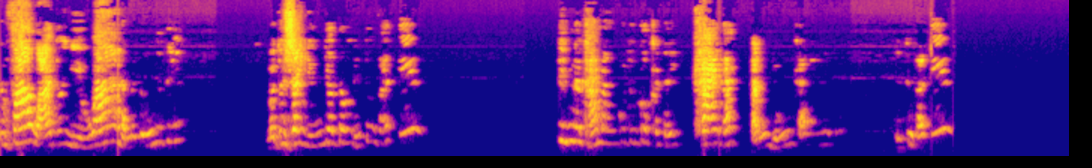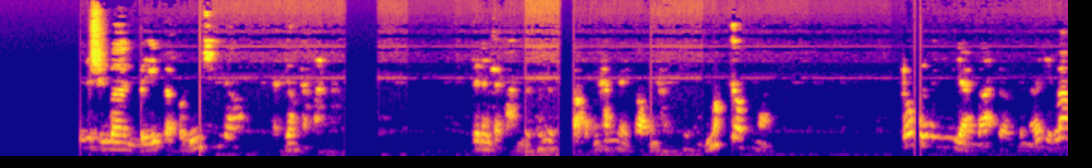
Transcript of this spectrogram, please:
tôi phá hoại tôi nhiều quá là tôi không biết mà tôi xây dựng cho tôi thì tôi phải tiến tin là khả năng của tôi có thể khai thác, tận dụng khả năng thì tôi phải tiến cái sự bền bỉ và vững chí đó là do các bạn. Cho nên các bạn được thấy còn khánh này còn thành mất công mà. Đốt với bao nhiêu vàng bạc rồi, mình ở Việt Nam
